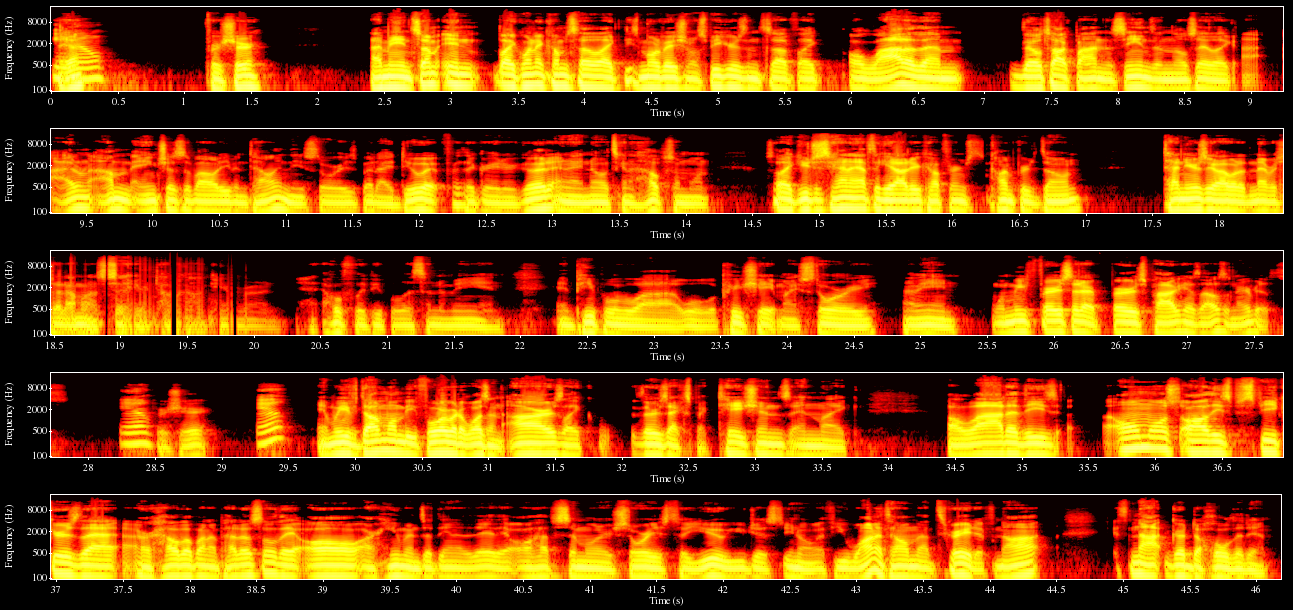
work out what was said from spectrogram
you Yeah. know for sure. I mean, some in like when it comes to like these motivational speakers and stuff, like a lot of them, they'll talk behind the scenes and they'll say like, I, I don't, I'm anxious about even telling these stories, but I do it for the greater good, and I know it's going to help someone. So like, you just kind of have to get out of your comfort comfort zone. Ten years ago, I would have never said I'm going to sit here and talk on camera, and hopefully people listen to me and and people uh, will appreciate my story. I mean, when we first did our first podcast, I was nervous yeah for sure yeah and we've done one before but it wasn't ours like there's expectations and like a lot of these almost all these speakers that are held up on a pedestal they all are humans at the end of the day. They all have similar stories to you. You just you know if you want to tell them that's great. If not it's not good to hold it in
